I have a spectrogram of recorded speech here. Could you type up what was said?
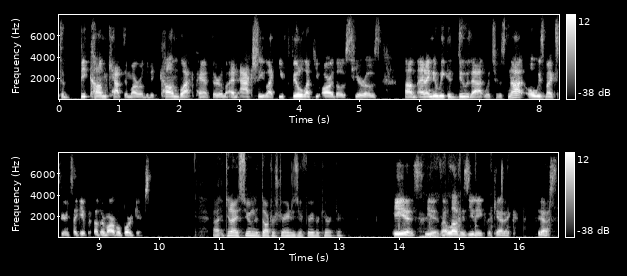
to become Captain Marvel, to become Black Panther, and actually like you feel like you are those heroes. Um, and I knew we could do that, which was not always my experience I get with other Marvel board games. Uh, can I assume that Doctor Strange is your favorite character? He is. He is. I love his unique mechanic. Yes.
